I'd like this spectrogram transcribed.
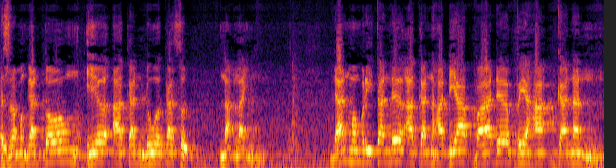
Rasulullah menggantung ia akan dua kasut nak lain. Dan memberi tanda akan hadiah pada pihak kanan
